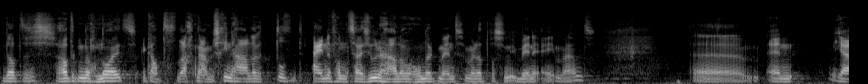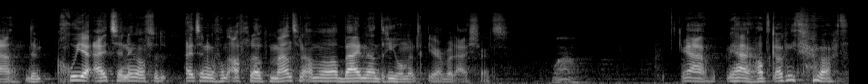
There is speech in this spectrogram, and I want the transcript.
dat is, had ik nog nooit. Ik had gedacht, nou, misschien halen we tot het einde van het seizoen halen we 100 mensen, maar dat was nu binnen één maand. Uh, en ja, de goede uitzendingen of de uitzendingen van de afgelopen maand zijn allemaal wel bijna 300 keer beluisterd. Wauw. Ja, ja, had ik ook niet verwacht.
